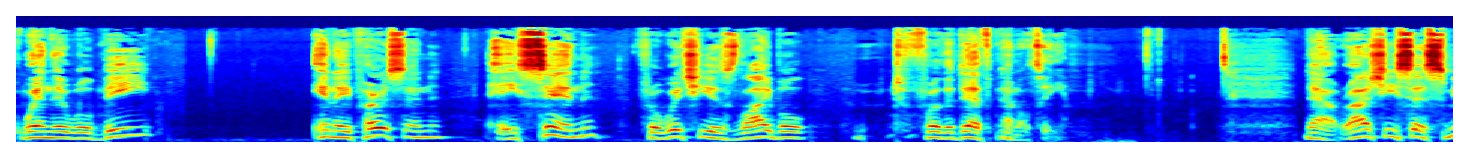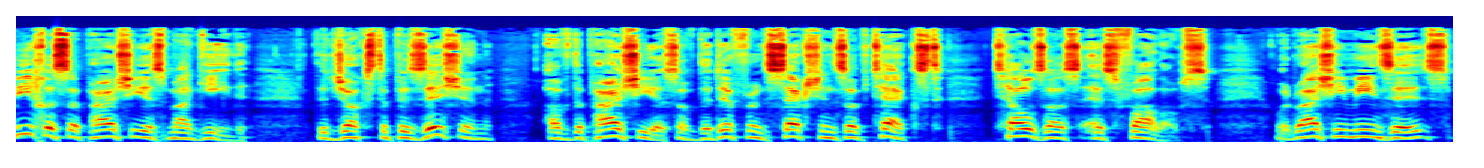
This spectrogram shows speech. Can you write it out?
When there will be in a person a sin for which he is liable for the death penalty. Now, Rashi says, Smichas Parshias Magid, the juxtaposition of the Parshias, of the different sections of text, tells us as follows. What Rashi means is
